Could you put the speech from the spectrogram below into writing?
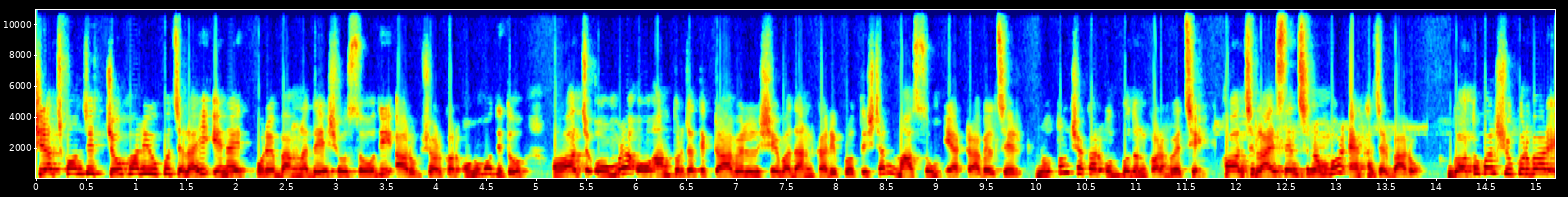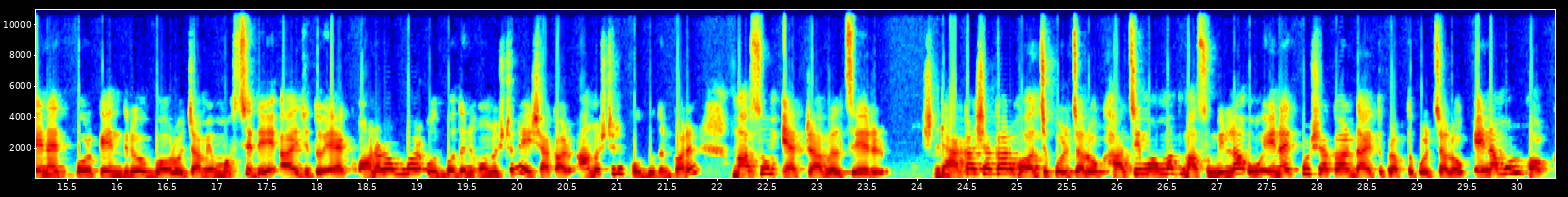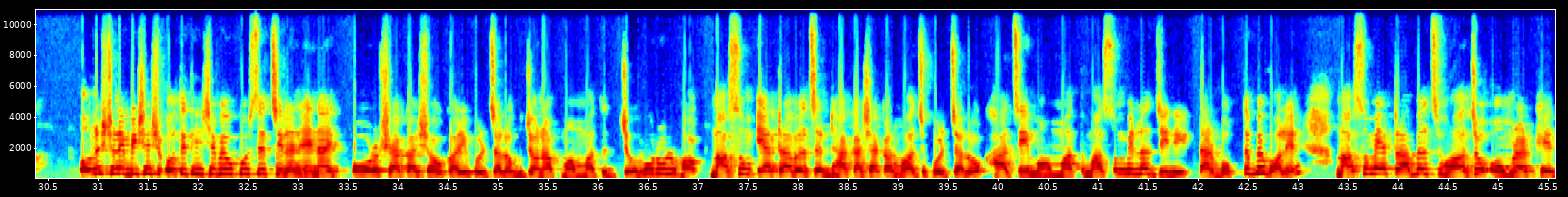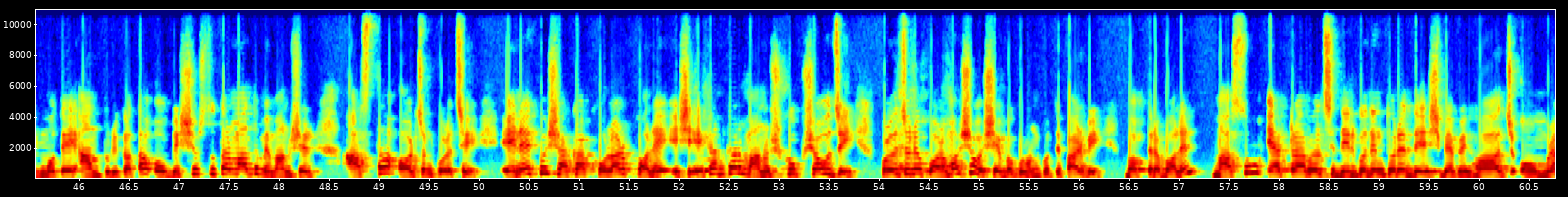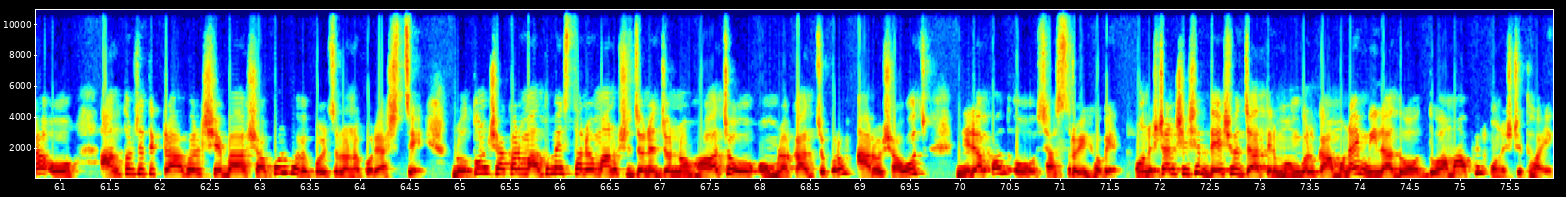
সিরাজগঞ্জের চৌহালি উপজেলায় এনায়েতপুরে বাংলাদেশ ও সৌদি আরব সরকার অনুমোদিত হজ ওমরা ও আন্তর্জাতিক ট্রাভেল সেবা দানকারী প্রতিষ্ঠান মাসুম এয়ার ট্রাভেলস এর নতুন শাখার উদ্বোধন করা হয়েছে। হজ লাইসেন্স নম্বর এক হাজার বারো। গতকাল শুক্রবার এনায়েতপুর কেন্দ্রীয় বড় জামে মসজিদে আয়োজিত এক অনারম্বর উদ্বোধনী অনুষ্ঠানে এই শাখার আনুষ্ঠানিক উদ্বোধন করেন মাসুম এয়ার ট্রাভেলস এর ঢাকা শাখার হজ পরিচালক হাজি মোহাম্মদ মাসুমিল্লা ও এনায়তপুর শাখার দায়িত্বপ্রাপ্ত পরিচালক এনামুল হক। অনুষ্ঠানে বিশেষ অতিথি হিসেবে উপস্থিত ছিলেন এনায়েতপুর শাখার সহকারী পরিচালক জনাব মোহাম্মদ জহুরুল হক, মাসুম এয়ার ট্রাভেলস এর ঢাকা শাখার হজ পরিচালক হাজি মোহাম্মদ মাসুম বিল্লাহ, যিনি তার বক্তব্যে বলেন, মাসুম এয়ার ট্রাভেলস, হজ ও ওমরার খেদমতে আন্তরিকতা ও বিশ্বস্ততার মাধ্যমে মানুষের আস্থা অর্জন করেছে। এনায়েতপুর শাখা খোলার ফলে এসে এখানকার মানুষ খুব সহজেই প্রয়োজনীয় পরামর্শ ও সেবা গ্রহণ করতে পারবে। বক্তারা বলেন, মাসুম এয়ার ট্রাভেলস দীর্ঘদিন ধরে দেশব্যাপী হজ ওমরা ও আন্তর্জাতিক ট্রাভেল সেবা সফলভাবে পরিচালনা করে আসছে। নতুন শাখার মাধ্যমে স্থানীয় মানুষজনের জন্য হজ ও ওমরা কার্যক্রম আরও সহজ, নিরাপদ ও সাশ্রয়ী হবে। অনুষ্ঠান শেষে দেশ ও জাতির মঙ্গল কামনায় মিলাদ ও দোয়া মাহফিল অনুষ্ঠিত হয়।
